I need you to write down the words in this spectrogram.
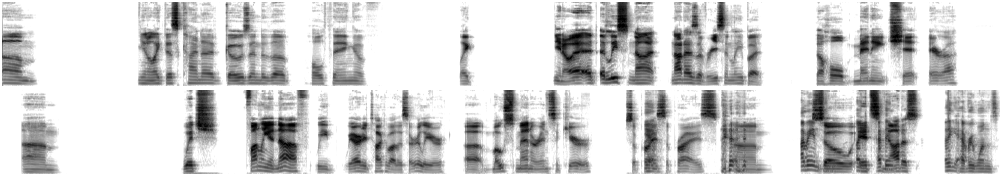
um you know like this kind of goes into the whole thing of like you know at, at least not not as of recently but the whole men ain't shit era um which funnily enough we we already talked about this earlier uh most men are insecure surprise Yeah. surprise um I mean, so like, it's think- not a i think everyone's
